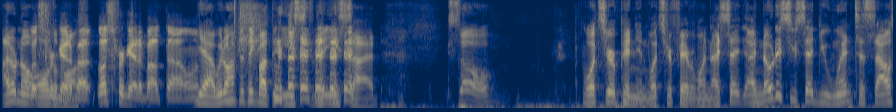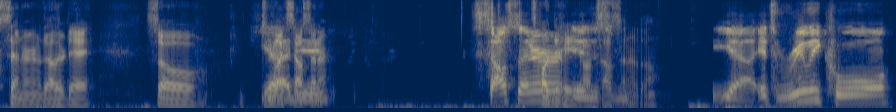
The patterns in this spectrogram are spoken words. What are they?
I don't know Let's forget about let's forget about that one. Yeah, we don't have to think about the east the east side. So, what's your opinion? What's your favorite one? I said I noticed you said you went to South Center the other day. So, do you like South dude. Center? South Center It's hard to hate on is South Center though. yeah, it's really cool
